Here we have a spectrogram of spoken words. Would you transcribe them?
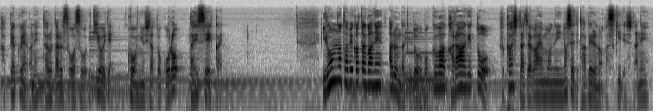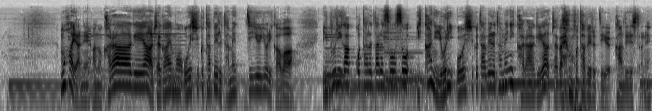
800円のねタルタルソースを勢いで購入したところ大正解。いろんな食べ方がねあるんだけど僕は唐揚げとふかしたじゃがいもにのせて食べるのが好きでしたね。もはやねあの唐揚げやじゃがいもを美味しく食べるためっていうよりかはいぶりがっこタルタルソースをいかにより美味しく食べるために唐揚げやじゃがいもを食べるっていう感じでしたね。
